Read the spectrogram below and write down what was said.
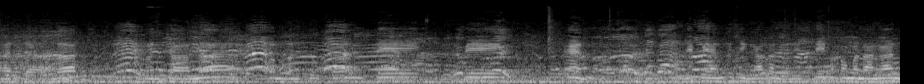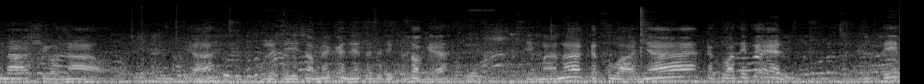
adalah rencana pembentukan TPN. TPN itu singkatan dari Tim Pemenangan Nasional. Ya, boleh disampaikan ya tadi diketok ya. Di mana ketuanya ketua TPN. Tim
